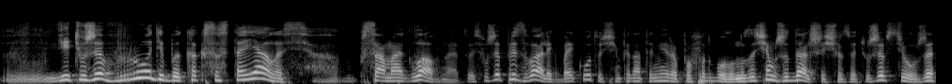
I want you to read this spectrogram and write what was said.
Ведь уже вроде бы как состоялось а, самое главное. То есть уже призвали к бойкоту чемпионата мира по футболу. Но зачем же дальше еще звать? Уже все, уже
